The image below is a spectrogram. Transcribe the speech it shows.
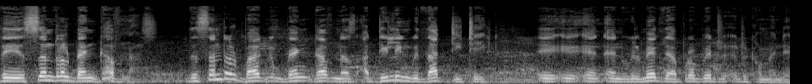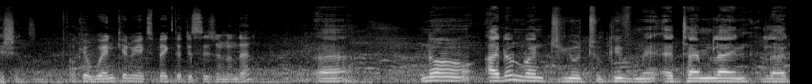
the central bank governors. The central bank, bank governors are dealing with that detail eh, eh, and, and will make the appropriate recommendations. Okay, when can we expect a decision on that? Uh, no, I don't want you to give me a timeline like,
